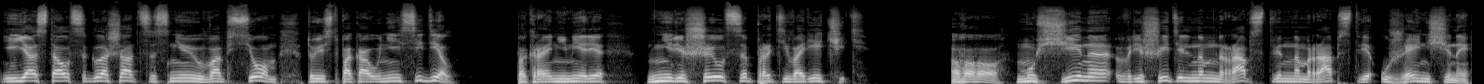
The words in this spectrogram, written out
и я стал соглашаться с нею во всем, то есть пока у ней сидел. По крайней мере, не решился противоречить. О, мужчина в решительном нравственном рабстве у женщины,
